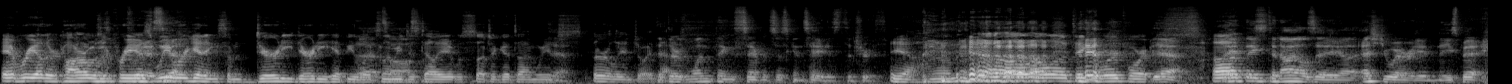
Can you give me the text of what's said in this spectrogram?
every other car was, Was a Prius, Prius, we yeah. were getting some dirty, dirty hippie looks. That's Let me just tell you, it was such a good time. We Yeah. just thoroughly enjoyed If that. there's one thing San Franciscans hate, it's the truth. Yeah, I'll, I'll uh, take your word for it. Yeah. Uh, they think denial's a uh, estuary in the East Bay.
